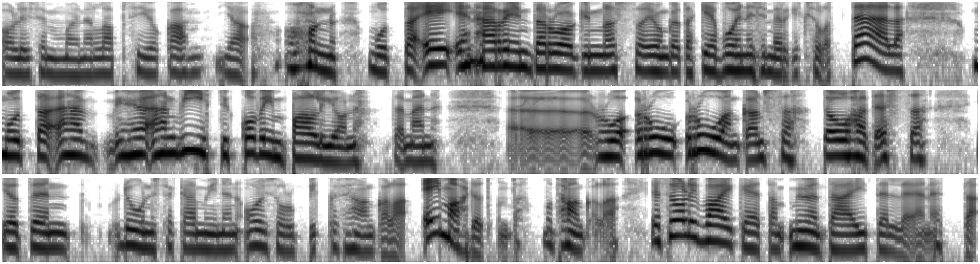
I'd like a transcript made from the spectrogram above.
oli semmoinen lapsi, joka ja on, mutta ei enää rintaruokinnassa, jonka takia voin esimerkiksi olla täällä, mutta hän, hän viihtyi kovin paljon tämän äh, ruo, ru, ruoan kanssa touhatessa, joten duunissa käyminen olisi ollut pikkasen hankalaa. Ei mahdotonta, mutta hankalaa. Ja se oli vaikeaa myöntää itselleen, että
